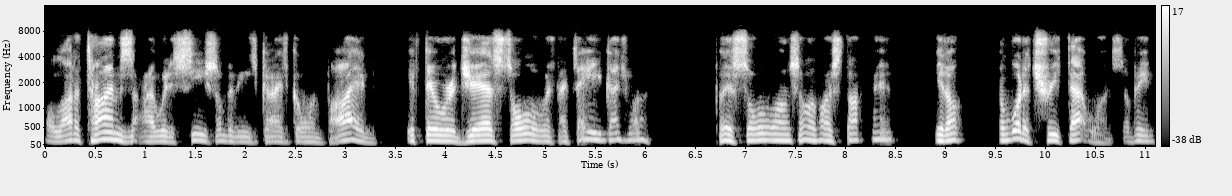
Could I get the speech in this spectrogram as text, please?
a lot of times I would see some of these guys going by, and if they were a jazz soloist, I'd say, "Hey, you guys want to play a solo on some of our stuff, man?" You know, and what a treat that was. I mean,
